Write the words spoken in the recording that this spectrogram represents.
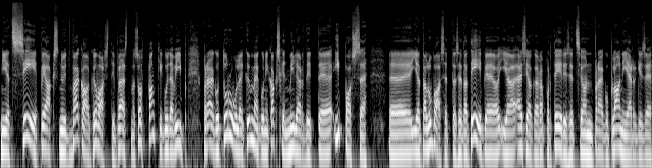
nii et see peaks nüüd väga kõvasti päästma SoftBanki, kui ta viib praegu turule kümme kuni kakskümmend miljardit eh, IPO-sse. Eh, ja ta lubas, et ta seda teeb ja, ja äsja ka raporteeris, et see on praegu plaani järgi see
